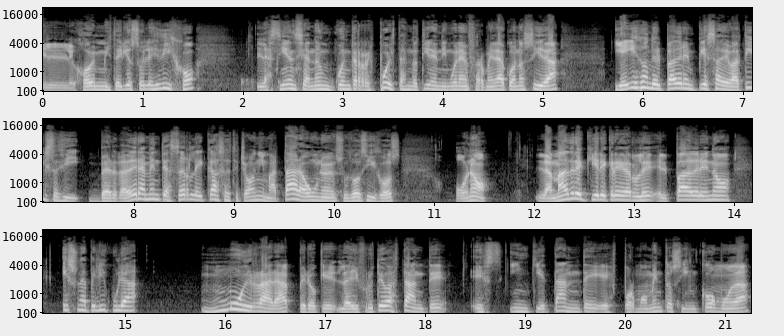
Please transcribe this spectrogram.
el joven misterioso les dijo, la ciencia no encuentra respuestas, no tiene ninguna enfermedad conocida, y ahí es donde el padre empieza a debatirse si verdaderamente hacerle caso a este chabón y matar a uno de sus dos hijos, o no. La madre quiere creerle, el padre no. Es una película muy rara, pero que la disfruté bastante. Es inquietante, es por momentos incómoda,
